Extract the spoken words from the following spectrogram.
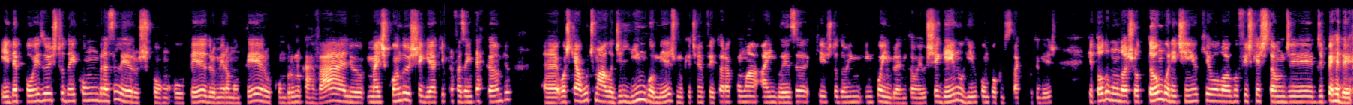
E depois eu estudei com brasileiros, com o Pedro Meira Monteiro, com Bruno Carvalho, mas quando eu cheguei aqui para fazer intercâmbio, é, eu acho que a última aula de língua mesmo que eu tinha feito era com a, a inglesa que estudou em, em, Coimbra. Então eu cheguei no Rio com um pouco de sotaque português, que todo mundo achou tão bonitinho que eu logo fiz questão de, de perder.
